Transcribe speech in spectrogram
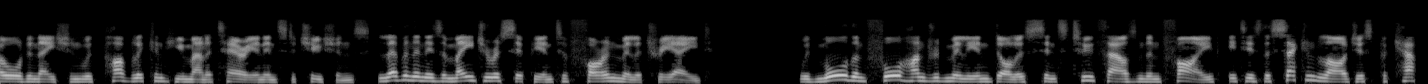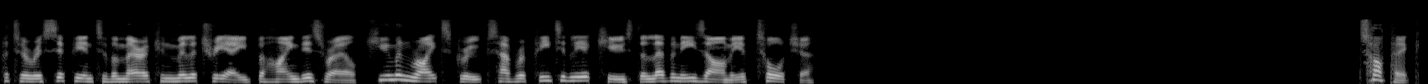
coordination with public and humanitarian institutions, Lebanon is a major recipient of foreign military aid. With more than $400 million since 2005, it is the second largest per capita recipient of American military aid behind Israel. Human rights groups have repeatedly accused the Lebanese army of torture. Topic:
